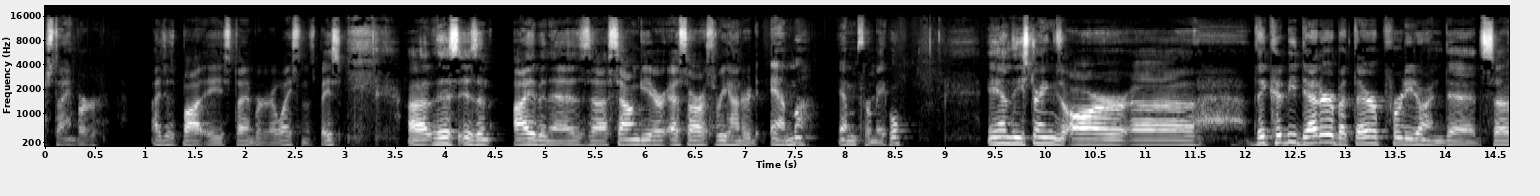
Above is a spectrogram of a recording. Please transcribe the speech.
Steinberger. I just bought a Steinberger license bass. this is an Ibanez Soundgear SR300M, M for maple. And these strings are, uh, they could be deader, but they're pretty darn dead. So.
